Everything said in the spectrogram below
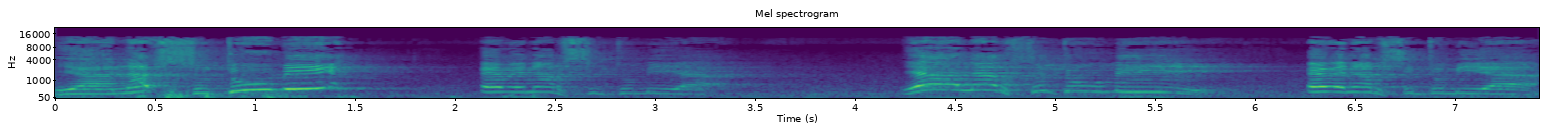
Ya nafsu tubi ewe nafsi tubia. Ya nafsu tubi ewe nafsi tubia.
